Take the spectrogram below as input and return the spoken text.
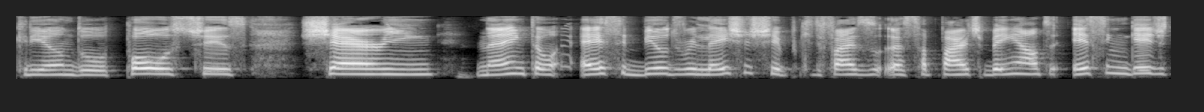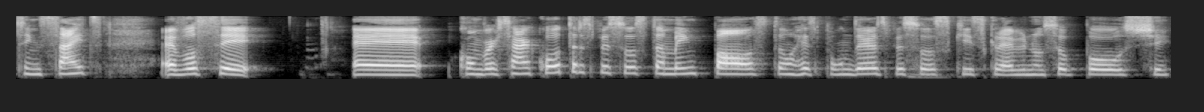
criando posts, sharing, né? Então, é esse Build Relationship que faz essa parte bem alta. Esse Engage Insights é você é, conversar com outras pessoas que também postam, responder as pessoas que escrevem no seu post,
